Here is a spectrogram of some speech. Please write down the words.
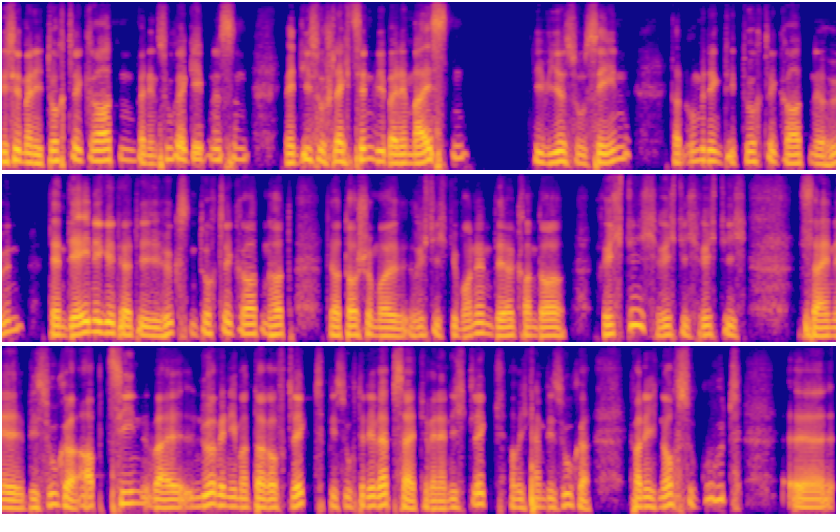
wie sind meine Durchklickraten bei den Suchergebnissen. Wenn die so schlecht sind wie bei den meisten, die wir so sehen, dann unbedingt die Durchklickraten erhöhen. Denn derjenige, der die höchsten Durchklickraten hat, der hat da schon mal richtig gewonnen. Der kann da richtig, richtig, richtig seine Besucher abziehen, weil nur wenn jemand darauf klickt, besucht er die Webseite. Wenn er nicht klickt, habe ich keinen Besucher. Kann ich noch so gut äh,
